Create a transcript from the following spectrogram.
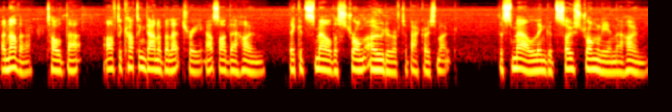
Another told that After cutting down a balete tree outside their home, they could smell the strong odour of tobacco smoke. The smell lingered so strongly in their home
